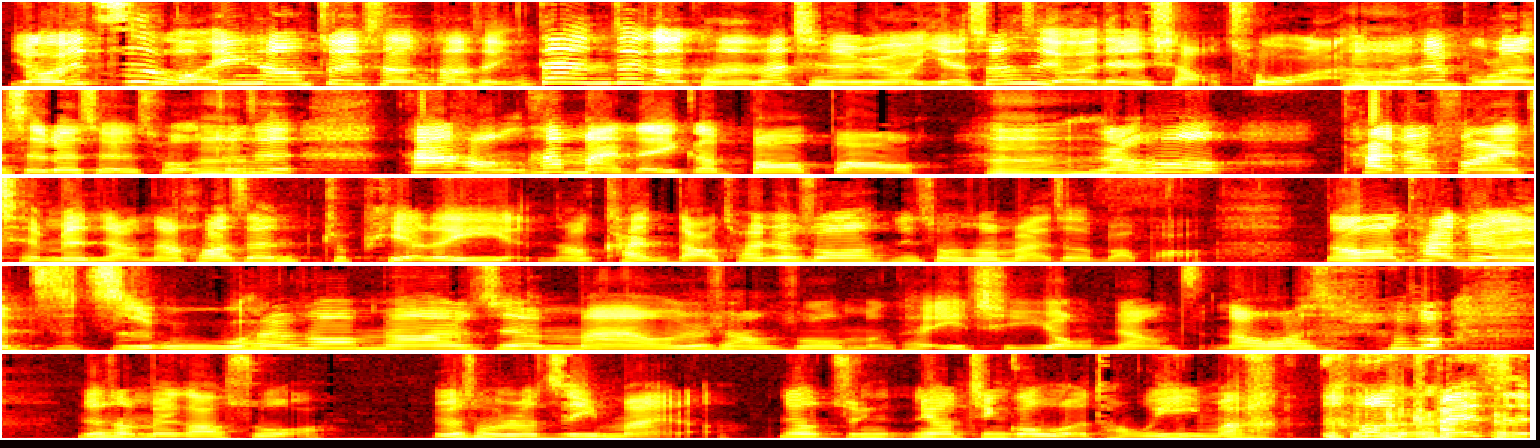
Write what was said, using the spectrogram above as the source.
有一次我印象最深刻的是，但这个可能他前前女友也算是有一点小错啊。嗯、我们先不论谁对谁错，嗯、就是他好像他买了一个包包，嗯，然后他就放在前面这样，然后华生就瞥了一眼，然后看到，突然就说：“你什么时候买这个包包？”然后他就有点支支吾吾，他就说：“没有，就之前买。”我就想说我们可以一起用这样子。然后华生就说：“你为什么没告诉我？你为什么就自己买了？你有经你有经过我的同意吗？” 然后开始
